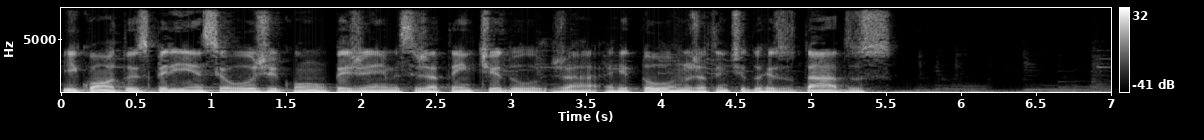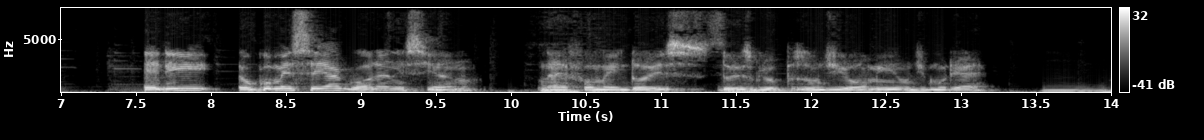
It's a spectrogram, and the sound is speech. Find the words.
E qual a tua experiência hoje com o PGM? Você já tem tido já retorno, já tem tido resultados? Ele, eu comecei agora nesse ano, né? Formei dois, dois grupos, um de homem e um de mulher. Hum.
